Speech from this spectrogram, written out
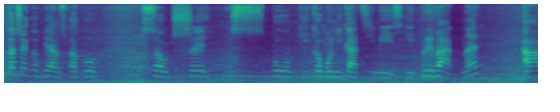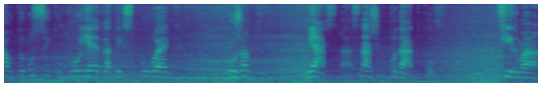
Dlaczego w Białymstoku są trzy spółki komunikacji miejskiej prywatne, a autobusy kupuje dla tych spółek Urząd Miasta z naszych podatków? Firma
